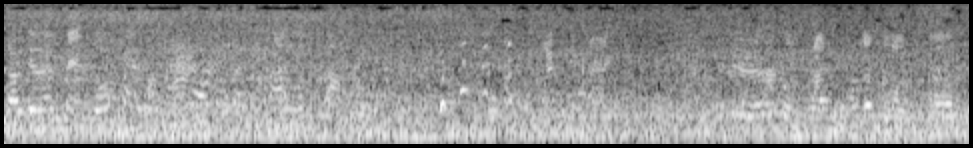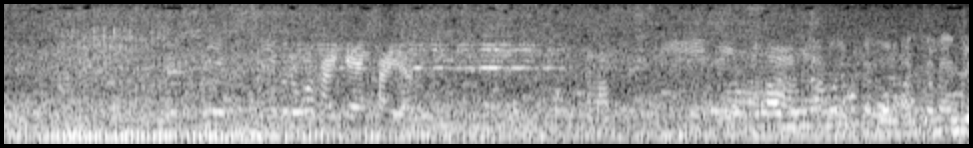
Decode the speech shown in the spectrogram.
เราเดินเสร็จรถไปวันนี้เราจะไปทานรถสั่ง นี่ไม่รู้ว่าใครแกล้งใครอะนะครับ จักรวรรดิกำลังโย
